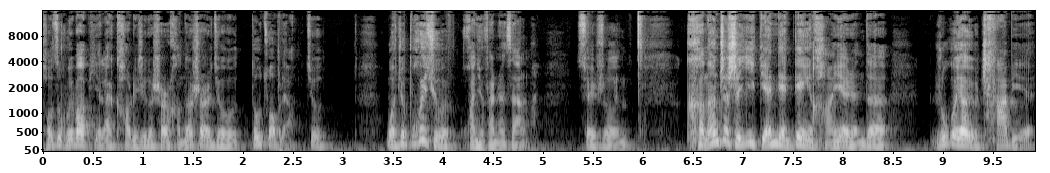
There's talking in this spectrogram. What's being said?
投资回报比来考虑这个事儿，很多事儿就都做不了，就我就不会去环球帆船赛了嘛。所以说，可能这是一点点电影行业人的，如果要有差别，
